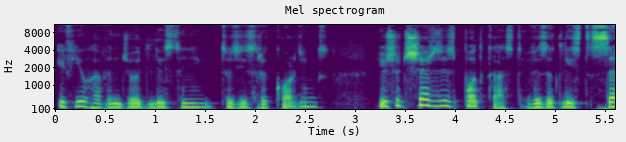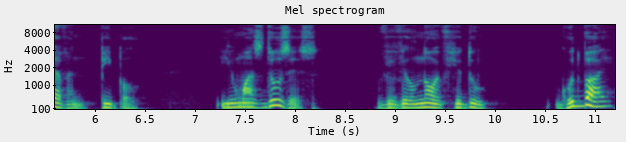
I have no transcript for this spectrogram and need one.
If you have enjoyed listening to these recordings, you should share this podcast with at least seven people. You must do this. We will know if you do. Goodbye.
